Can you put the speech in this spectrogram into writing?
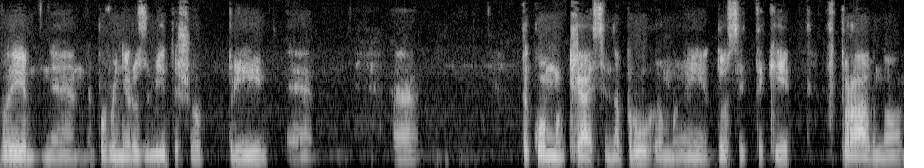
ви повинні розуміти, що при такому часі напруги ми досить таки вправно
